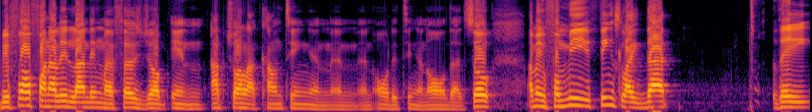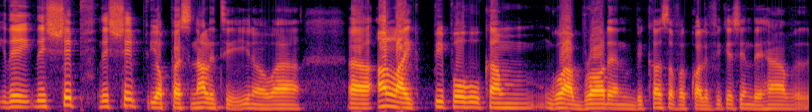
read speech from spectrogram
before finally landing my first job in actual accounting and, and, and auditing and all that. So, I mean, for me, things like that they they they shape they shape your personality. You know, uh, uh, unlike people who come go abroad and because of a qualification they have, uh,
